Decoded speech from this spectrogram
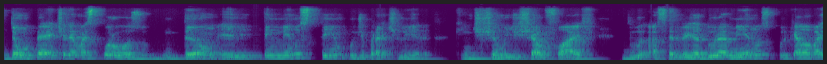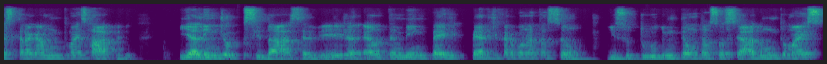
Então o PET ele é mais poroso, então ele tem menos tempo de prateleira, que a gente chama de shelf life. A cerveja dura menos porque ela vai estragar muito mais rápido. E além de oxidar a cerveja, ela também perde, perde carbonatação. Isso tudo, então, está associado muito mais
